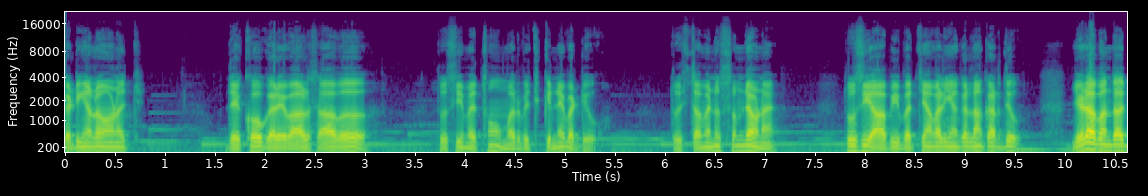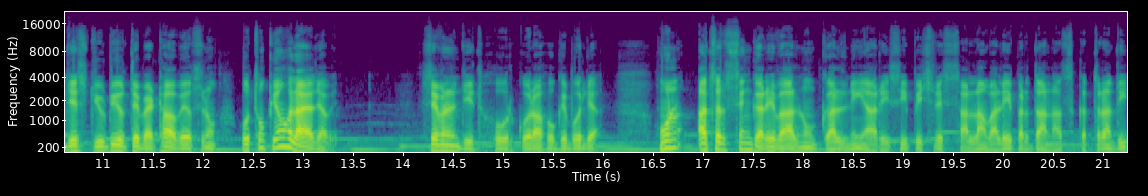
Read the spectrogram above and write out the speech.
ਗੱਡੀਆਂ ਲਾਉਣ ਵਿੱਚ ਦੇਖੋ ਗਰੇਵਾਲ ਸਾਹਿਬ ਤੁਸੀਂ ਮੈਥੋਂ ਉਮਰ ਵਿੱਚ ਕਿੰਨੇ ਵੱਡੇ ਹੋ? ਤੁਸੀਂ ਤਾਂ ਮੈਨੂੰ ਸਮਝਾਉਣਾ ਹੈ। ਤੁਸੀਂ ਆਪ ਹੀ ਬੱਚਿਆਂ ਵਾਲੀਆਂ ਗੱਲਾਂ ਕਰਦੇ ਹੋ। ਜਿਹੜਾ ਬੰਦਾ ਜਿਸ ਡਿਊਟੀ ਉੱਤੇ ਬੈਠਾ ਹੋਵੇ ਉਸ ਨੂੰ ਉੱਥੋਂ ਕਿਉਂ ਹਿਲਾਇਆ ਜਾਵੇ? ਸਿਮਰਨਜੀਤ ਹੋਰ ਕੋਰਾ ਹੋ ਕੇ ਬੋਲਿਆ, ਹੁਣ ਅਸਰ ਸਿੰਘ ਗਰੇਵਾਲ ਨੂੰ ਗੱਲ ਨਹੀਂ ਆ ਰਹੀ ਸੀ। ਪਿਛਲੇ ਸਾਲਾਂ ਵਾਲੇ ਪ੍ਰਧਾਨਾਂ ਸਕੱਤਰਾਂ ਦੀ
